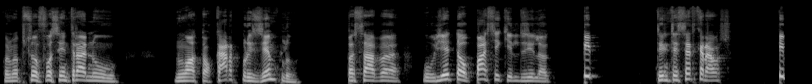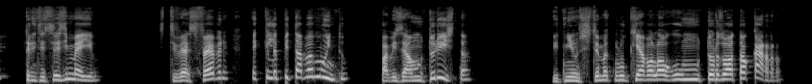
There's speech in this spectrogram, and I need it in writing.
Quando uma pessoa fosse entrar no, num autocarro, por exemplo, passava o bilhete ao passe e aquilo dizia logo pip, 37 graus, pip, 36,5. Se tivesse febre, aquilo apitava muito, para avisar o motorista. E tinha um sistema que bloqueava logo o motor do autocarro.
